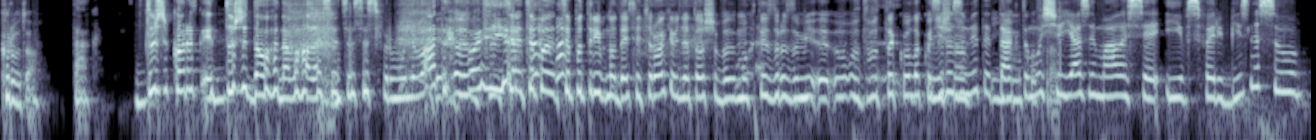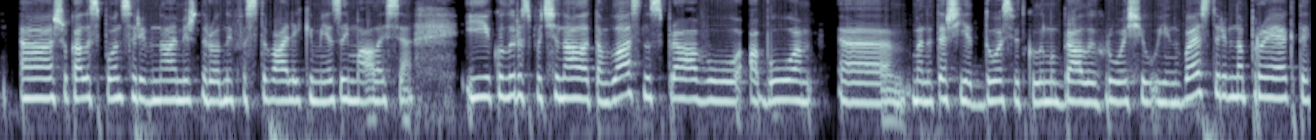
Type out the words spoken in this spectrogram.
Круто. Так. Дуже коротко і дуже довго намагалася це все сформулювати. Е, це це, це, потрібно 10 років для того, щоб могти зрозуміти е, таку лаконічну Зрозуміти так, тому що я займалася і в сфері бізнесу, шукали спонсорів на міжнародний фестиваль, яким я займалася. І коли розпочинала там власну справу або у е, мене теж є досвід, коли ми брали гроші у інвесторів на проекти,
